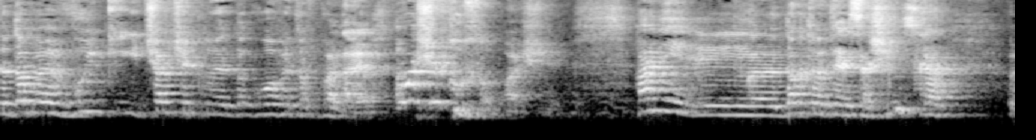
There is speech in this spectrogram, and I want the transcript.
te dobre wujki i ciocie, które do głowy to wkładają? No właśnie tu są właśnie. Pani mm, doktor Teresa Sińska, y,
